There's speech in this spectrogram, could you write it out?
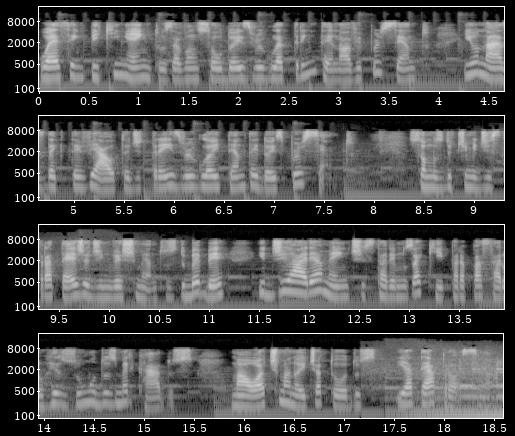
o S&P 500 avançou 2,39% e o Nasdaq teve alta de 3,82%. Somos do time de estratégia de investimentos do BB e diariamente estaremos aqui para passar o resumo dos mercados. Uma ótima noite a todos e até a próxima!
